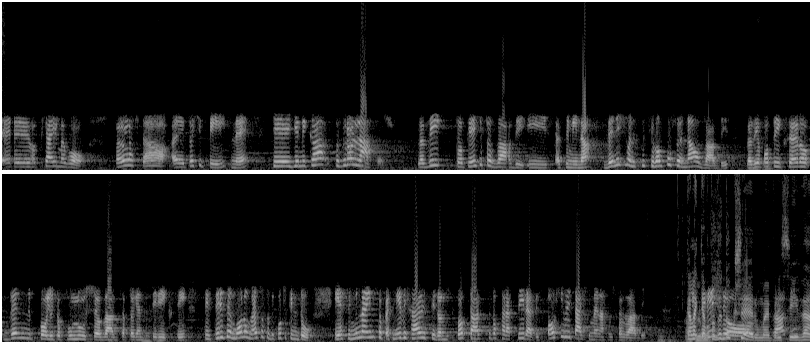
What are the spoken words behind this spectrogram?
ε, ποια είμαι εγώ. Παρ' όλα αυτά ε, το έχει πει, ναι, και γενικά το θεωρώ λάθος. Δηλαδή το ότι έχει το δάντι η Ασημίνα δεν έχει εμφανιστεί σχεδόν πουθενά ο δάντης. Δηλαδή, από ό,τι ξέρω, δεν πολύ το πουλούσε ο Δάντη αυτό για να τη στηρίξει. Τη στήριζε μόνο μέσω του δικού του κινητού. Η Ασημίνα είναι στο παιχνίδι χάρη στην γνωστικότητά της και το χαρακτήρα της. Όχι επειδή τα έχει με ένα στο Δάντη. Καλά, και αυτό δεν το ξέρουμε, Βρυσίδα.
